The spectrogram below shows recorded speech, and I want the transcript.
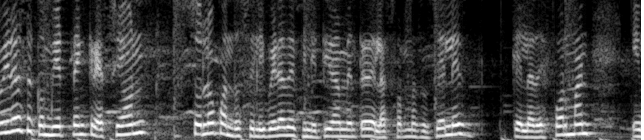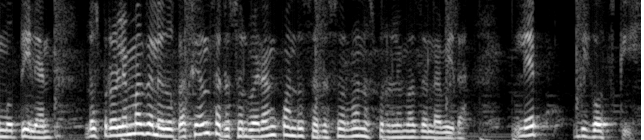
vida se convierte en creación solo cuando se libera definitivamente de las formas sociales que la deforman y mutilan. Los problemas de la educación se resolverán cuando se resuelvan los problemas de la vida. Lev Vygotsky.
